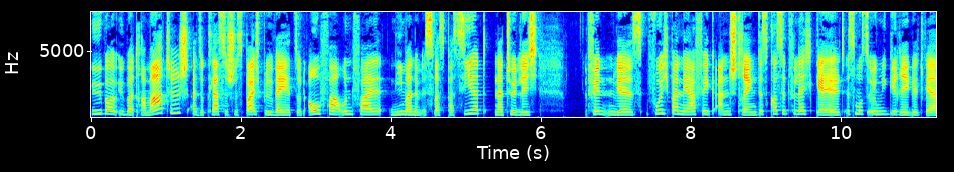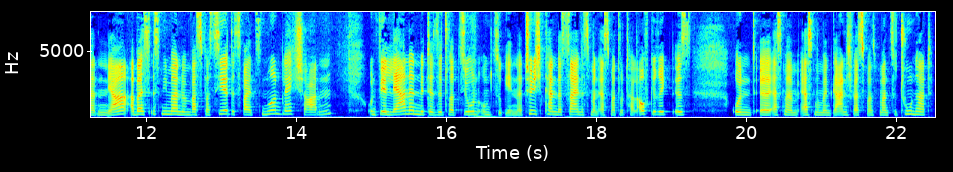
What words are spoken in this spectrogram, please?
über, über dramatisch, also klassisches Beispiel wäre jetzt so ein Auffahrunfall, niemandem ist was passiert. Natürlich finden wir es furchtbar nervig, anstrengend, es kostet vielleicht Geld, es muss irgendwie geregelt werden, ja, aber es ist niemandem was passiert, es war jetzt nur ein Blechschaden und wir lernen mit der Situation umzugehen. Natürlich kann das sein, dass man erstmal total aufgeregt ist und äh, erstmal im ersten Moment gar nicht weiß, was man zu tun hat,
